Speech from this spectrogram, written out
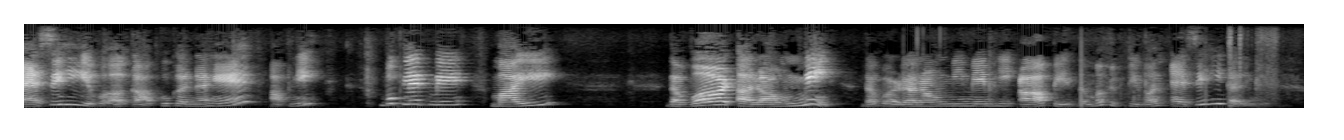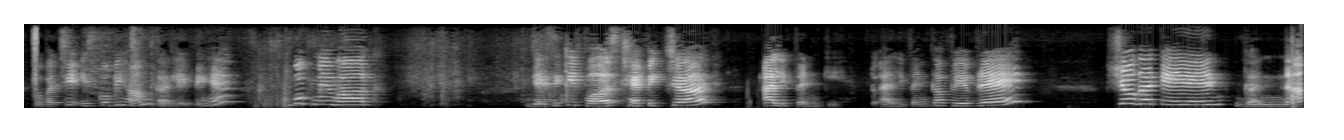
ऐसे ही ये वर्क आपको करना है अपनी बुकलेट में. My the world around me the world around me में भी आप पेज नंबर फिफ्टी वन ऐसे ही करेंगे. तो बच्चे, इसको भी हम कर लेते हैं बुक में वर्क जैसे कि फ़र्स्ट है पिक्चर एलिफेंट की. तो एलिफेंट का फेवरेट, शुगर केन, गन्ना।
